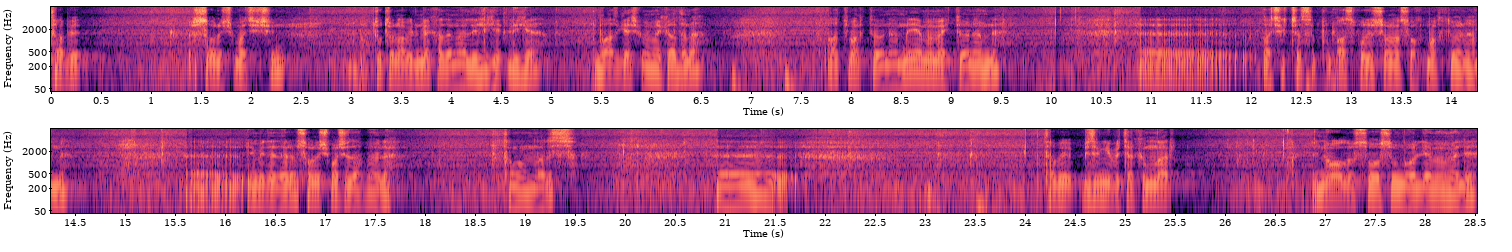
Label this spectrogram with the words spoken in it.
tabi son üç maç için tutunabilmek adına lige, lige vazgeçmemek adına atmak da önemli, yememek de önemli. Ee, açıkçası az pozisyona sokmak da önemli. Ee, ümit ederim son üç maçı da böyle tamamlarız. Ee, tabii bizim gibi takımlar ne olursa olsun gol yememeli.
